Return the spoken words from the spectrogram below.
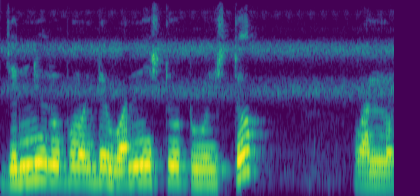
జన్యు రూపం అంటే one is to two is to one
